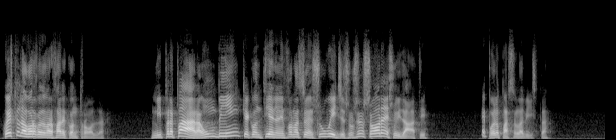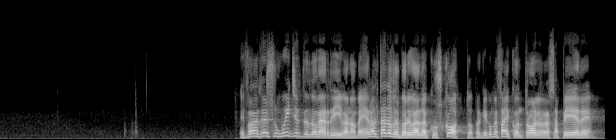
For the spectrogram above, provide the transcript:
Questo è il lavoro che dovrà fare il controller. Mi prepara un bin che contiene le informazioni sul widget, sul sensore e sui dati e poi lo passa alla vista. Le informazioni sul widget da dove arrivano? Beh, in realtà dovrebbero arrivare dal cruscotto, perché come fa il controller a sapere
